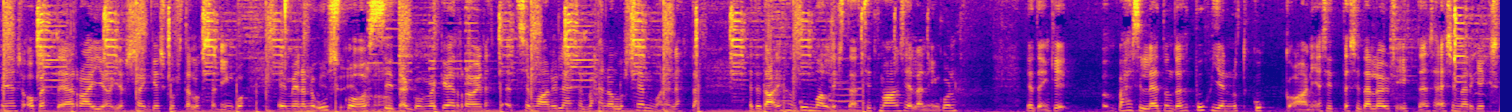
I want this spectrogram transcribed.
meidän se opettaja Raijo jossain keskustelussa niin ei meidän uskoa sitä, kun mä kerroin, että, että se mä oon yleensä vähän ollut semmoinen, että, että tää on ihan kummallista, että sit mä oon siellä niin kuin jotenkin vähän silleen tuntuu, että puhjennut kukkaan ja sitten sitä löysi itsensä esimerkiksi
